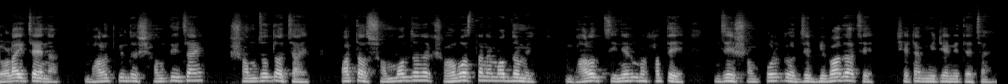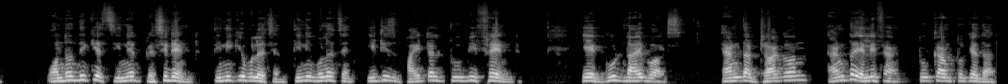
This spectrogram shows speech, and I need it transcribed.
লড়াই চায় না, ভারত কিন্তু শান্তি চায়, সমঝোতা চায়। অর্থাৎ সম্মানজনক সহবস্থানের মাধ্যমে ভারত চীনের সাথে যে সম্পর্ক, যে বিবাদ আছে, সেটা মিটিয়ে নিতে চায়। অন্যদিকে চীনের প্রেসিডেন্ট, তিনি কি বলেছেন? তিনি বলেছেন it is vital to be friend a good neighbours and the dragon and the elephant to come together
